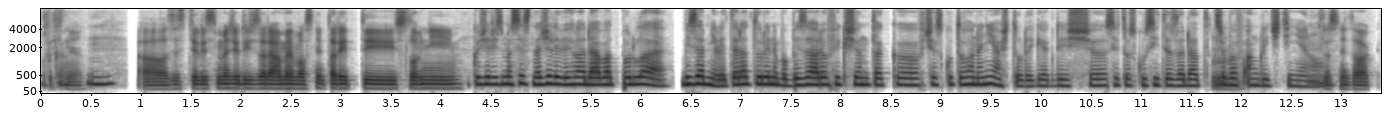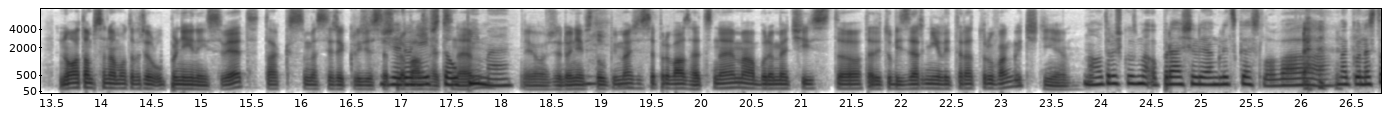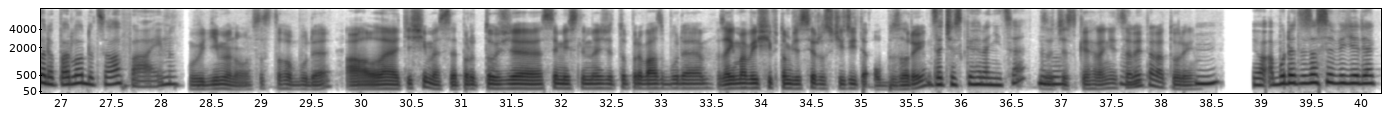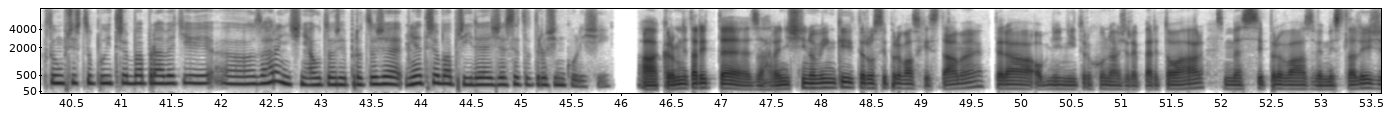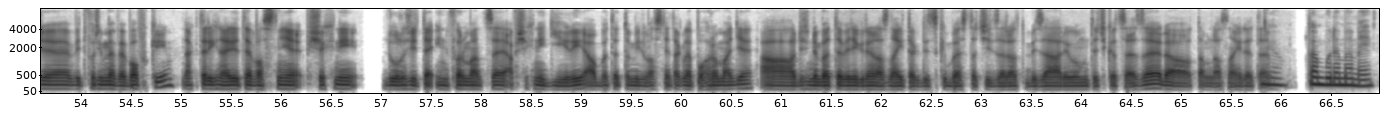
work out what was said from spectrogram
přesně. Mm. A zjistili jsme, že když zadáme vlastně tady ty slovní... Jakože když jsme se snažili vyhledávat podle bizarní literatury nebo bizarro fiction, tak eh, v Česku toho není až tolik, jak když eh, si to zkusíte zadat třeba Mm. v angličtině. No. Přesně tak. No a tam se nám otevřel úplně jiný svět, tak jsme si řekli, že se Že pro do vás něj hecnem. vstoupíme. Jo, že do něj vstoupíme, že se pro vás hecneme a budeme číst eh, tady tu bizarní literaturu v angličtině. No, trošku jsme oprášili anglické slova a nakonec to dopadlo docela fajn. Uvidíme, no, co z toho bude. Ale těšíme se, protože si myslíme, že to pro vás bude zajímavější v tom, že si rozšíříte obzory Za české hranice? za české hranice No. literatury. Mm. Jo, a budete zase vidět, jak k tomu přistupují třeba právě ti uh, zahraniční autoři, protože mně třeba přijde, že se to trošinku liší. A kromě tady té zahraniční novinky, kterou si pro vás chystáme, která obmění trochu náš repertoár, jsme si pro vás vymysleli, že vytvoříme webovky, na kterých najdete vlastně všechny důležité informace a všechny díly a budete to mít vlastně takhle pohromadě a když nebudete vědět, kde nás najít, tak vždycky bude stačit zadat bizarium.cz a tam nás najdete. Jo, tam budeme my.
